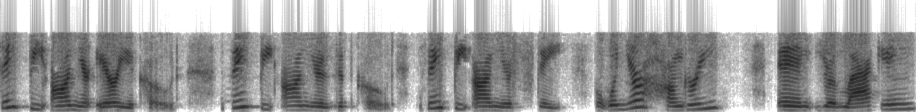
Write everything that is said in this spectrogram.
Think beyond your area code. Think beyond your zip code. Think beyond your state. But when you're hungry and you're lacking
